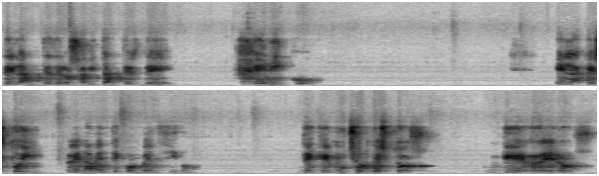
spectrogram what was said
delante de los habitantes de Jericó, en la que estoy plenamente convencido de que muchos de estos guerreros,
